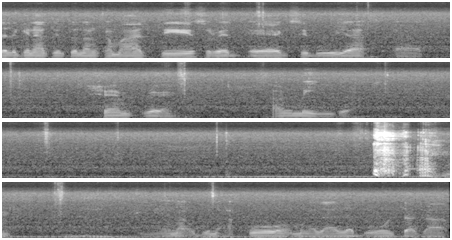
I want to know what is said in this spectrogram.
Lalagyan natin ito ng kamatis, red egg, sibuyas, at syempre, ang mango. Ayan, naubo na ako. Mga lalabuon, sarap.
